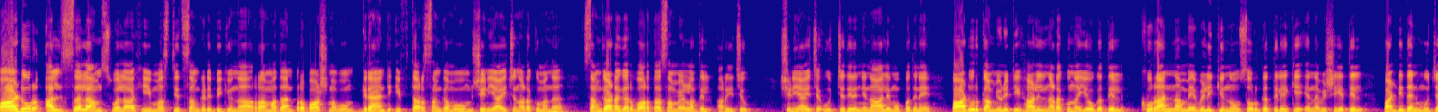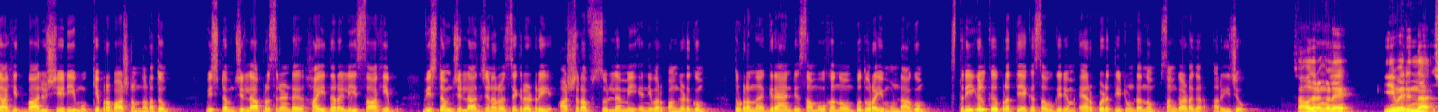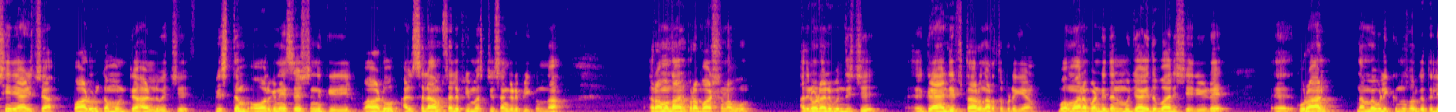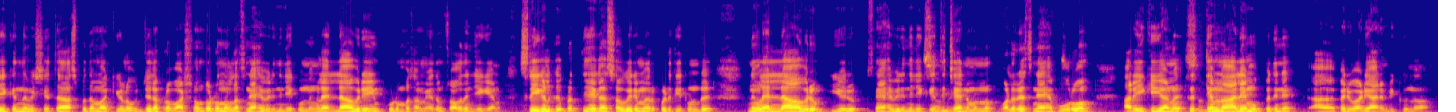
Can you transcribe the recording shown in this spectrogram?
Padur al Salam സ്വലാഹി മസ്ജിദ് സംഘടിപ്പിക്കുന്ന റമദാൻ പ്രഭാഷണവും grand ഇഫ്താർ സംഗമവും ശനിയാഴ്ച നടക്കുമെന്ന് സംഘാടകർ വാർത്താസമ്മേളനത്തിൽ അറിയിച്ചു. ശനിയാഴ്ച ഉച്ചതിരിഞ്ഞ് നാല് മുപ്പതിന് പാടൂർ കമ്മ്യൂണിറ്റി ഹാളിൽ നടക്കുന്ന യോഗത്തിൽ ഖുറാൻ നമ്മെ വിളിക്കുന്നു സ്വർഗത്തിലേക്ക് എന്ന വിഷയത്തിൽ പണ്ഡിതൻ മുജാഹിദ് ബാലുശ്ശേരി മുഖ്യപ്രഭാഷണം നടത്തും. വിസ്റ്റം ജില്ലാ പ്രസിഡന്റ് ഹൈദർ അലി സാഹിബ് വിസ്റ്റം ജില്ലാ ജനറൽ സെക്രട്ടറി അഷ്റഫ് സുല്ലമി എന്നിവർ പങ്കെടുക്കും. തുടർന്ന് ഗ്രാൻഡ് സമൂഹ നോമ്പുതുറയും ഉണ്ടാകും. സ്ത്രീകൾക്ക് പ്രത്യേക സൗകര്യം ഏർപ്പെടുത്തിയിട്ടുണ്ടെന്നും സംഘാടകർ അറിയിച്ചു. സഹോദരങ്ങളെ ഈ വരുന്ന ശനിയാഴ്ച പാടൂർ കമ്മ്യൂണിറ്റി ഹാളിൽ വെച്ച് വിസ്തം ഓർഗനൈസേഷന് കീഴിൽ പാടൂർ അൽസലാം സലഫി മസ്ജിദ് സംഘടിപ്പിക്കുന്ന റമദാൻ പ്രഭാഷണവും അതിനോടനുബന്ധിച്ച് ഗ്രാൻഡ് ഇഫ്താറും നടത്തപ്പെടുകയാണ്. ബഹുമാന പണ്ഡിതൻ മുജാഹിദ് ബാലിശ്ശേരിയുടെ ഖുറാൻ നമ്മെ വിളിക്കുന്ന സ്വർഗത്തിലേക്ക് എന്ന വിഷയത്തെ ആസ്പദമാക്കിയുള്ള ഉജ്ജ്വല പ്രഭാഷണവും തുടർന്നുള്ള സ്നേഹവിരുന്നിലേക്കും നിങ്ങളെ എല്ലാവരെയും കുടുംബസമേതം സ്വാഗതം ചെയ്യുകയാണ്. സ്ത്രീകൾക്ക് പ്രത്യേക സൗകര്യം ഏർപ്പെടുത്തിയിട്ടുണ്ട്. നിങ്ങളെല്ലാവരും ഈ ഒരു സ്നേഹവിരുന്നിലേക്ക് എത്തിച്ചേരണമെന്ന് വളരെ സ്നേഹപൂർവം അറിയിക്കുകയാണ്. കൃത്യം നാല് മുപ്പതിന് പരിപാടി ആരംഭിക്കുന്നതാണ്.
